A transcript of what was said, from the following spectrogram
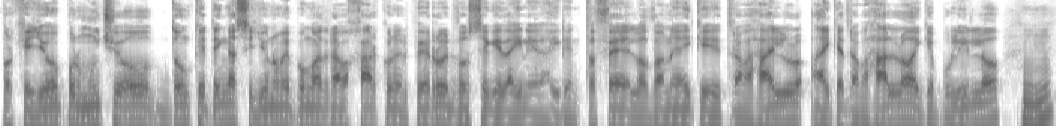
Porque yo, por mucho don que tenga, si yo no me pongo a trabajar con el perro, el don se queda ahí en el aire. Entonces, los dones hay que trabajarlo, hay que trabajarlo, hay que pulirlo. Ujú.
